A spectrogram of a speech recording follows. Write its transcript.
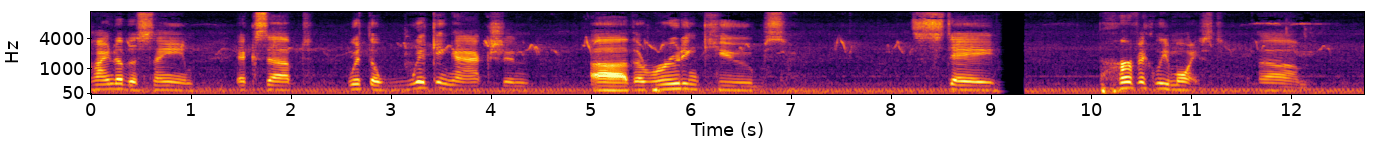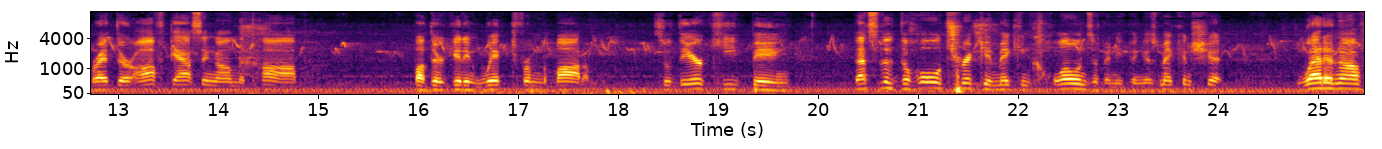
kind of the same except with the wicking action uh, the rooting cubes stay perfectly moist. Um, right, they're off gassing on the top, but they're getting wicked from the bottom. So they're keeping, that's the, the whole trick in making clones of anything is making shit wet enough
